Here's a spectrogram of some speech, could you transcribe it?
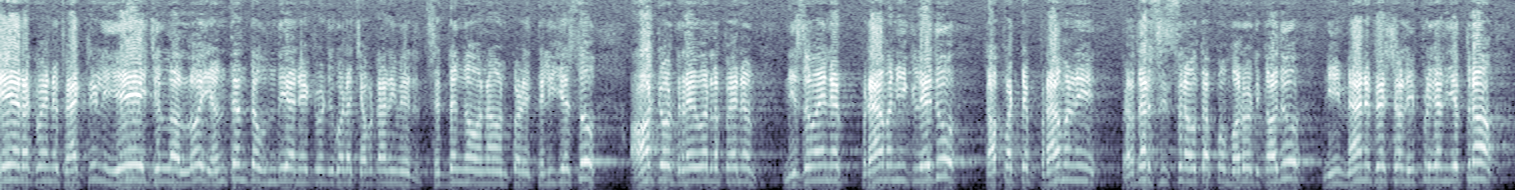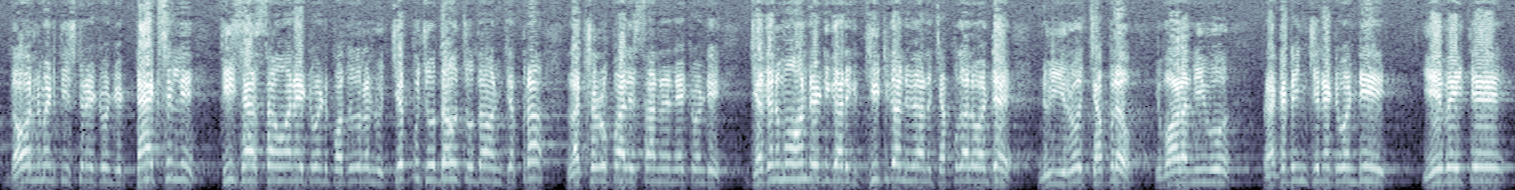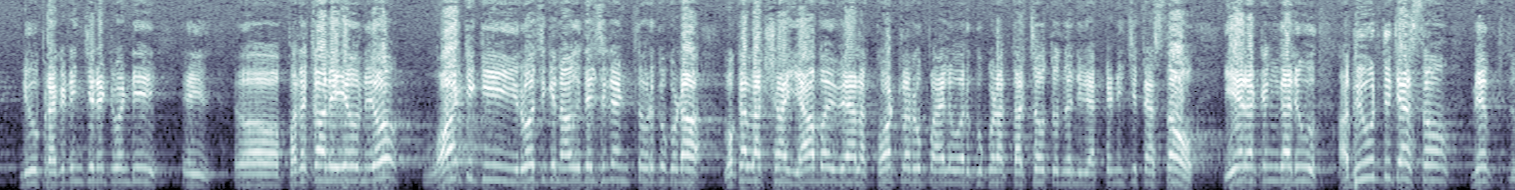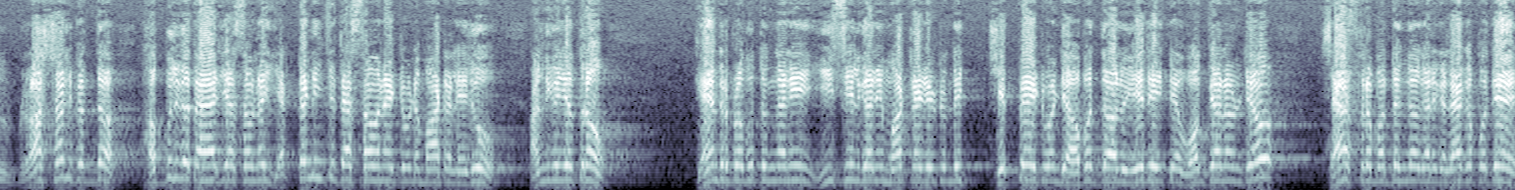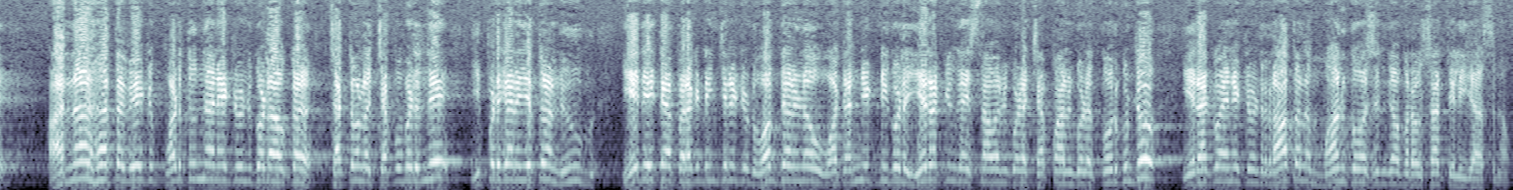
ఏ రకమైన ఫ్యాక్టరీలు ఏ జిల్లాల్లో ఎంతెంత ఉంది అనేటువంటిది కూడా చెప్పడానికి మీరు సిద్ధంగా ఉన్నామని కూడా తెలియజేస్తూ ఆటో డ్రైవర్ల పైన నిజమైన ప్రేమ నీకు లేదు. కాబట్టి ప్రేమని ప్రదర్శిస్తున్నావు తప్ప మరొకటి కాదు. నీ మేనిఫెస్టోలు ఇప్పుడు కానీ చెప్తున్నావు గవర్నమెంట్ తీసుకునేటువంటి ట్యాక్సుల్ని తీసేస్తాం అనేటువంటి పద్ధతులను నువ్వు చెప్పు చూద్దాం చూద్దాం అని చెప్తా లక్ష రూపాయలు ఇస్తాననేటువంటి జగన్మోహన్ రెడ్డి గారికి ధీటుగా నువ్వేమైనా చెప్పగలవు అంటే నువ్వు ఈ రోజు చెప్పలేవు. ఇవాళ నీవు ప్రకటించినటువంటి ఏవైతే నువ్వు ప్రకటించినటువంటి పథకాలు ఏవన్నాయో వాటికి ఈ రోజుకి నాకు తెలిసినంత వరకు కూడా ఒక లక్ష యాభై వేల కోట్ల రూపాయల వరకు కూడా ఖర్చు అవుతుంది నువ్వు ఎక్కడి నుంచి తెస్తావు? ఏ రకంగా నువ్వు అభివృద్ధి చేస్తావు? మేము రాష్ట్రాన్ని పెద్ద హబ్బులుగా తయారు చేస్తామన్నా ఎక్కడి నుంచి తెస్తావు అనేటువంటి మాట లేదు. అందుకే చెప్తున్నాం కేంద్ర ప్రభుత్వం గాని ఈసీలు గాని మాట్లాడేటువంటి చెప్పేటువంటి అబద్ధాలు ఏదైతే వాగ్దానం ఉంటాయో శాస్త్రబద్ధంగా కనుక లేకపోతే అనర్హత వేటు పడుతుంది అనేటువంటి కూడా ఒక చట్టంలో చెప్పబడింది. ఇప్పటికైనా చెప్తున్నాను నువ్వు ఏదైతే ప్రకటించినటువంటి వాగ్దానంలో వాటన్నిటిని కూడా ఏ రకంగా ఇస్తావని కూడా చెప్పాలని కూడా కోరుకుంటూ ఈ రకమైనటువంటి రాతలను మానుకోవాల్సిందిగా మరొకసారి తెలియజేస్తున్నాం.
